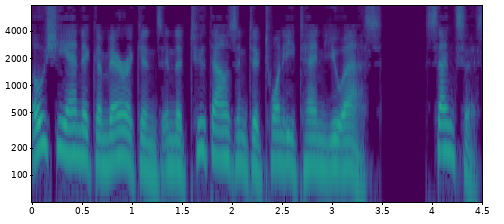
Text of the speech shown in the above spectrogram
Oceanic Americans in the 2000 to 2010 U.S. Census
